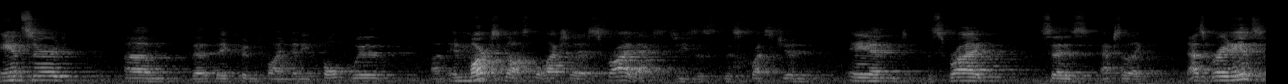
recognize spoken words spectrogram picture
answered um, that they couldn't find any fault with. Um, in Mark's gospel, actually, a scribe asks Jesus this question, and the scribe says, actually, like, that's a great answer.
